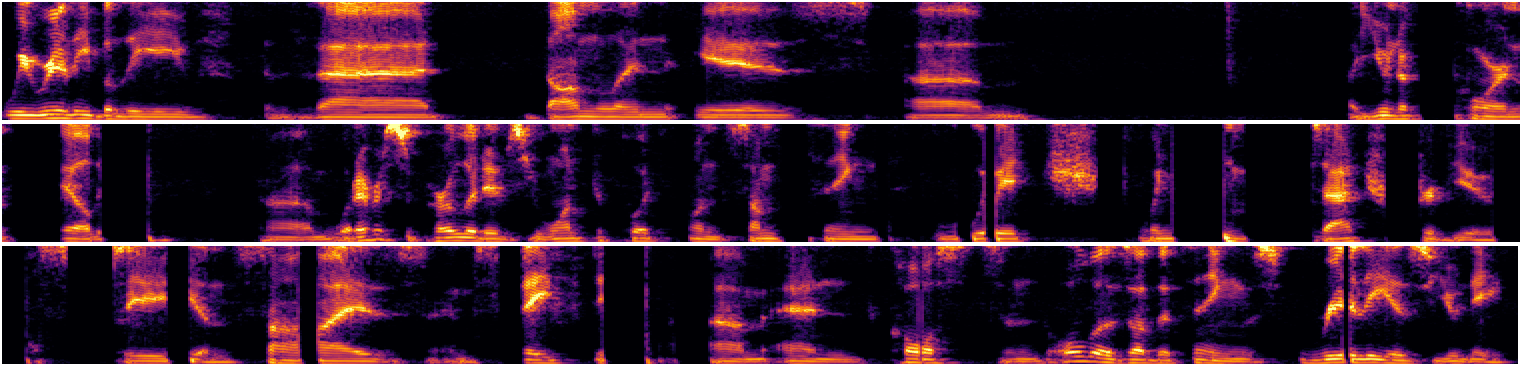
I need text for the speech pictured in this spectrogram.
we really believe that Donlin is um, a unicorn um, whatever superlatives you want to put on something which, when you attributes and size and safety um, and costs and all those other things, really is unique.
